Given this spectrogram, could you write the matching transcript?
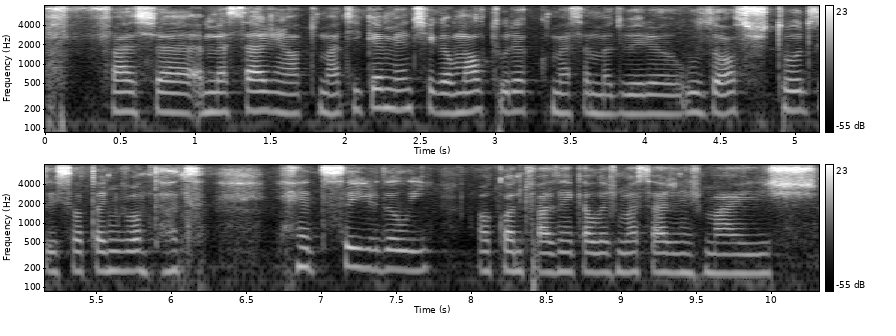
faz a, massagem automaticamente, chega a uma altura que começa-me a doer os ossos todos e só tenho vontade é de sair dali. Ou quando fazem aquelas massagens mais,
